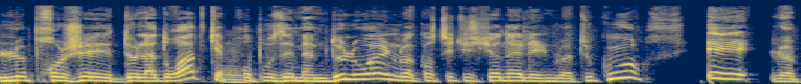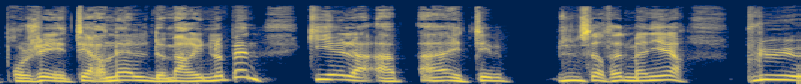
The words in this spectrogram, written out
Le projet de la droite qui a Mm. proposé même deux lois, une loi constitutionnelle et une loi tout court, et le projet éternel de Marine Le Pen, qui elle a, a été d'une certaine manière plus,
